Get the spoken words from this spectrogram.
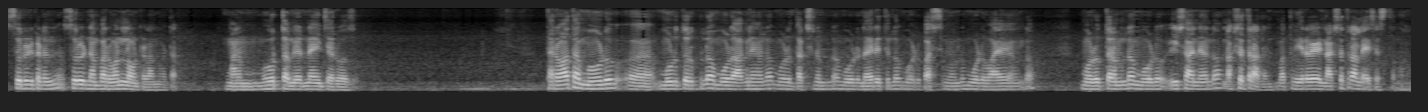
సూర్యుడు ఇక్కడ సూర్యుడు నెంబర్ వన్లో ఉంటాడు అనమాట మనం ముహూర్తం నిర్ణయించే రోజు. తర్వాత మూడు మూడు తూర్పులో మూడు ఆగ్నేయంలో మూడు దక్షిణంలో మూడు నైరుతిలో మూడు పశ్చిమంలో మూడు వాయువ్యంలో మూడు ఉత్తరంలో మూడు ఈశాన్యంలో నక్షత్రాలు మొత్తం ఇరవై ఏడు నక్షత్రాలు వేసేస్తాం మనం.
